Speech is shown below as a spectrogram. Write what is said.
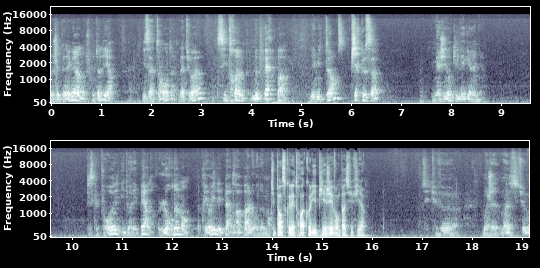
Je connais bien, donc je peux te le dire. Ils attendent, là tu vois, si Trump ne perd pas les midterms, pire que ça, imaginons qu'il les gagne. Parce que pour eux, il doit les perdre lourdement. A priori, il ne les perdra pas lourdement. Tu penses que les trois colis piégés vont pas suffire? Si tu veux, moi, moi si tu veux,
